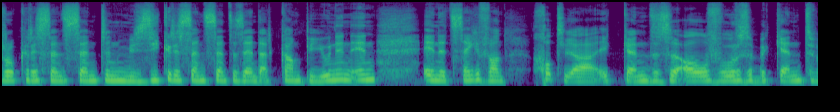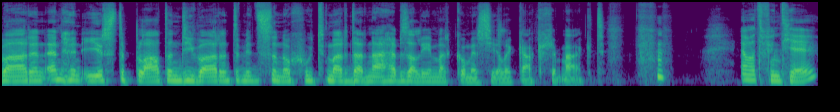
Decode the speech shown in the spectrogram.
rockrecensenten, muziekrecensenten zijn daar kampioenen in. In het zeggen van, god ja, ik kende ze al voor ze bekend waren. En hun eerste platen, die waren tenminste nog goed. Maar daarna hebben ze alleen maar commerciële kak gemaakt. En wat vind jij?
